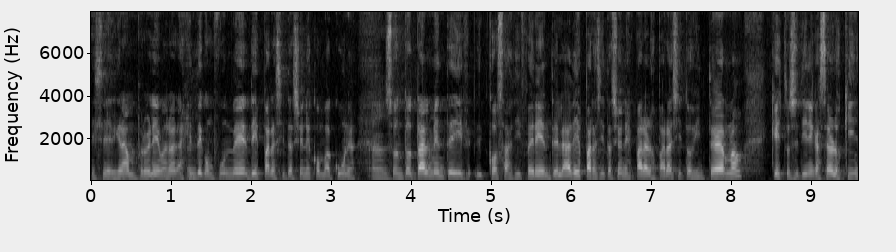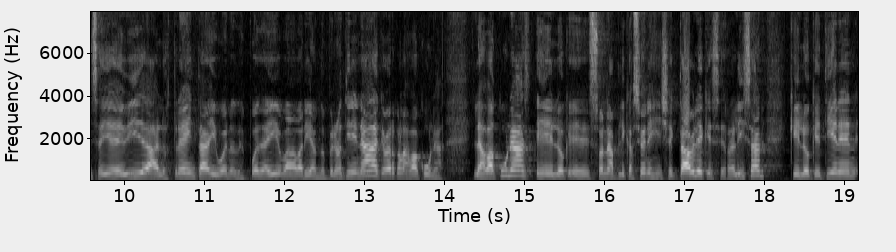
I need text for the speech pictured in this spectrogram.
Ese es el gran problema, ¿no? La gente confunde desparasitaciones con vacuna. Ah. Son totalmente cosas diferentes. La desparasitación es para los parásitos internos, que esto se tiene que hacer a los 15 días de vida, a los 30, y bueno, después de ahí va variando. Pero no tiene nada que ver con las vacunas. Las vacunas eh, lo que son aplicaciones inyectables que se realizan, que lo que tienen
